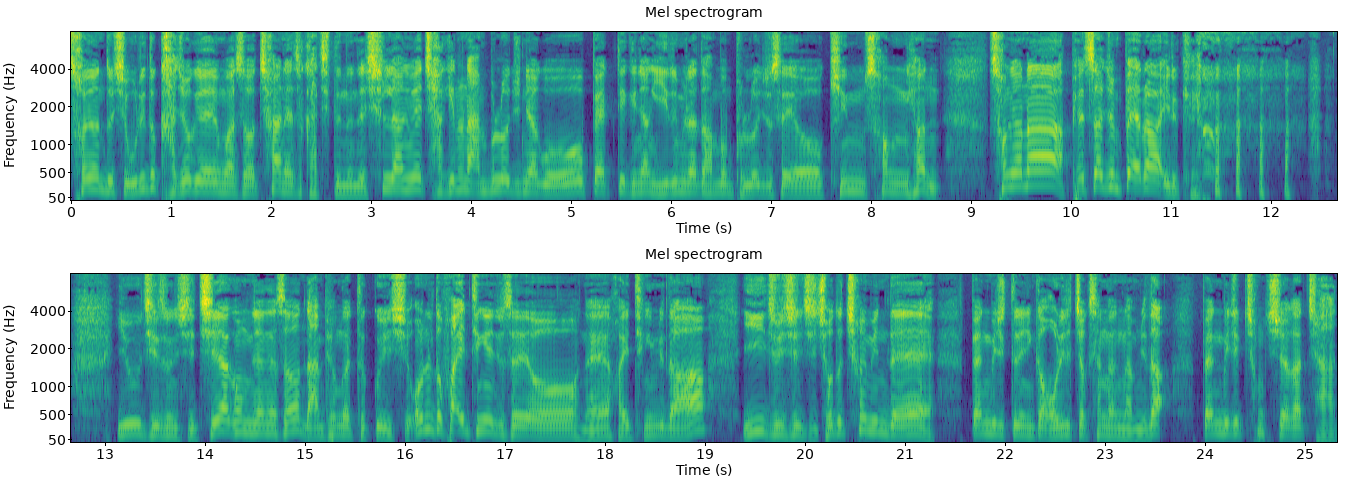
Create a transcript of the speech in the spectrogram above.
서현두 씨, 우리도 가족 여행 와서 차 안에서 같이 듣는데 신랑이 왜 자기는 안 불러주냐고. 백디 그냥 이름이라도 한번 불러주세요. 김성현. 성현아, 뱃살 좀 빼라. 이렇게요. 유지순 씨, 지하 공장에서 남편과 듣고 있시. 오늘도 화이팅 해주세요. 네, 화이팅입니다. 이주실 씨, 저도 처음인데, 백뮤직 들으니까 어릴 적 생각납니다. 백뮤직 청취자가 자,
